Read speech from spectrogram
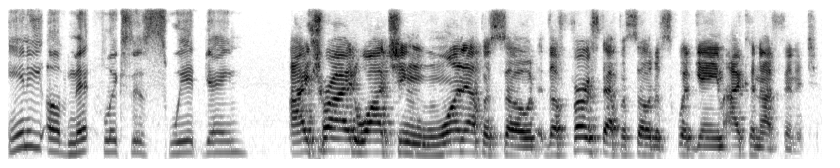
any of Netflix's Squid Game? I tried watching one episode, the first episode of Squid Game. I could not finish it.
